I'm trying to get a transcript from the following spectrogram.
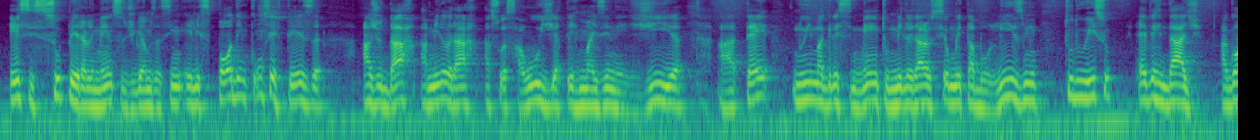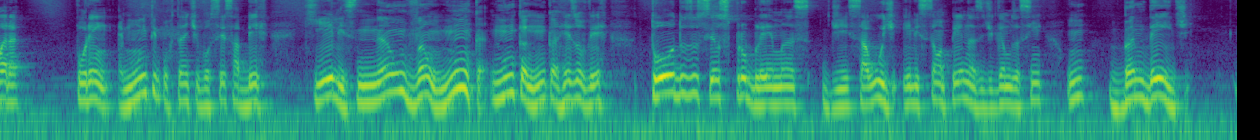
Esses superalimentos, digamos assim, eles podem com certeza ajudar a melhorar a sua saúde, a ter mais energia, até no emagrecimento, melhorar o seu metabolismo, tudo isso é verdade. Agora, porém, é muito importante você saber que eles não vão nunca, nunca, nunca resolver todos os seus problemas de saúde. Eles são apenas, digamos assim, um band-aid.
